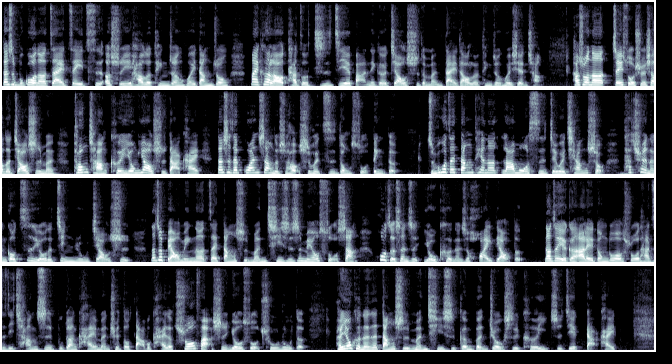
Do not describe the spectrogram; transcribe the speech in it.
但是不过呢，在这一次二十一号的听证会当中，麦克劳他则直接把那个教室的门带到了听证会现场。他说呢，这所学校的教室门通常可以用钥匙打开，但是在关上的时候是会自动锁定的。只不过在当天呢，拉莫斯这位枪手他却能够自由地进入教室。那这表明呢，在当时门其实是没有锁上，或者甚至有可能是坏掉的。那这也跟阿雷东多说他自己尝试不断开门却都打不开的说法是有所出入的。很有可能在当时门其实根本就是可以直接打开。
